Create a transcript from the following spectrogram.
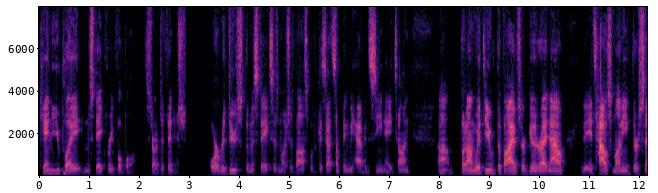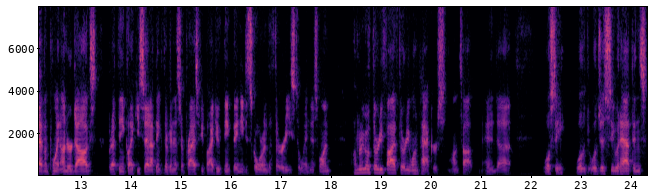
can you play mistake-free football start to finish or reduce the mistakes as much as possible because that's something we haven't seen a ton. Um, but I'm with you. The vibes are good right now. It's house money. They're seven point underdogs. But I think, like you said, I think they're going to surprise people. I do think they need to score in the 30s to win this one. I'm going to go 35 31 Packers on top. And uh, we'll see. We'll, we'll just see what happens.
